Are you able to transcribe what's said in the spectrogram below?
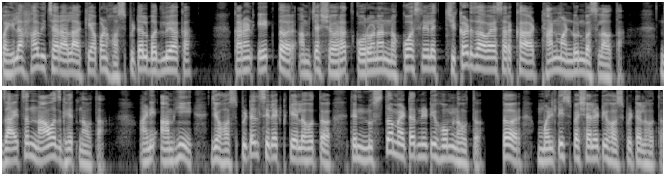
पहिला हा विचार आला की आपण हॉस्पिटल बदलूया का? कारण एक तर आमच्या शहरात कोरोना नको असलेल्या चिकट जावयासारखा ठाण मांडून बसला होता. जायचं नावच घेत नव्हता. आणि आम्ही जे हॉस्पिटल सिलेक्ट केलं होतं ते नुसतं मॅटर्निटी होम नव्हतं तर मल्टी स्पेशालिटी हॉस्पिटल होतं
